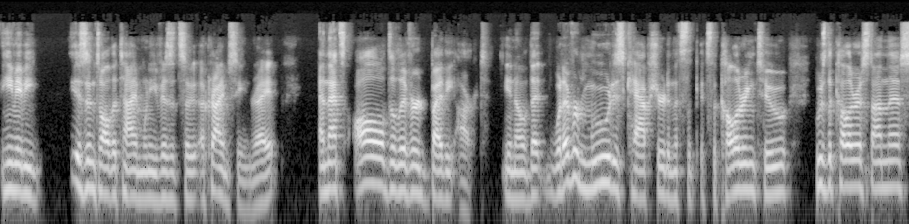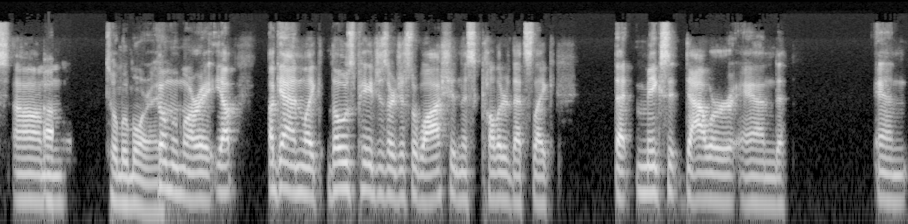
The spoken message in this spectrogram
he maybe isn't all the time when he visits a, a crime scene right? And that's all delivered by the art you know that whatever mood is captured and it's the, it's the coloring too. Who's the colorist on this? Um uh, Tomeu Tomeu Morey yep. Again like those pages are just a wash in this color that's like that makes it dour and and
